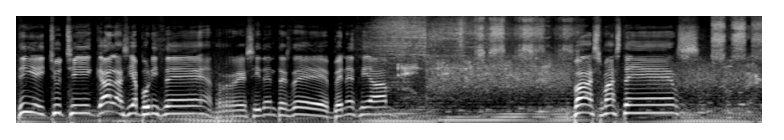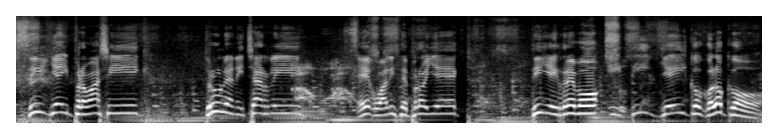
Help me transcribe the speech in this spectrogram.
DJ Chuchi, Galas y Apurice, residentes de Venecia, Bass Masters, DJ Probasic, Trulen y Charlie, Egualice Project, DJ Revo y DJ Cocoloco.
